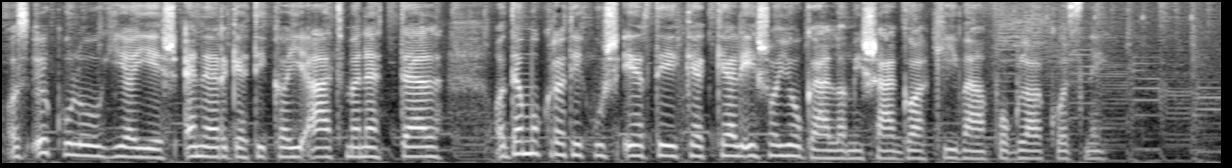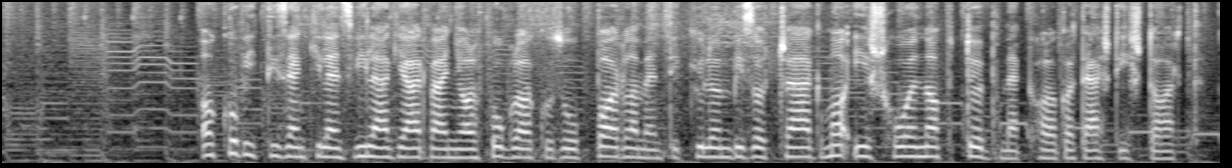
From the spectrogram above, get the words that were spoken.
az ökológiai és energetikai átmenettel, a demokratikus értékekkel és a jogállamisággal kíván foglalkozni. A COVID-19 világjárványjal foglalkozó parlamenti különbizottság ma és holnap több meghallgatást is tart.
